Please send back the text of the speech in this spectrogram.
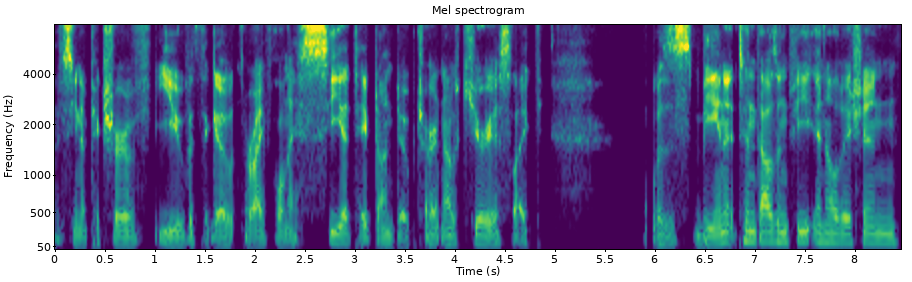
I've seen a picture of you with the goat, and the rifle, and I see it taped on dope chart, and I was curious, like, was being at ten thousand feet in elevation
